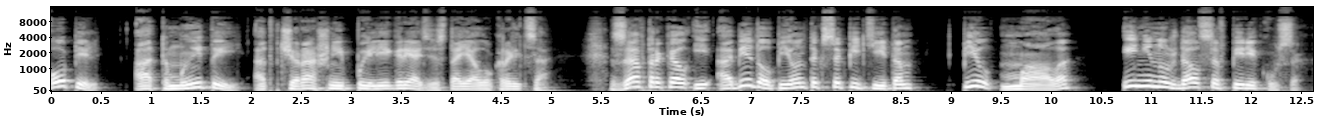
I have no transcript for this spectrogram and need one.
«Опель», отмытый от вчерашней пыли и грязи, стоял у крыльца. Завтракал и обедал пьонток с аппетитом, пил мало и не нуждался в перекусах.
